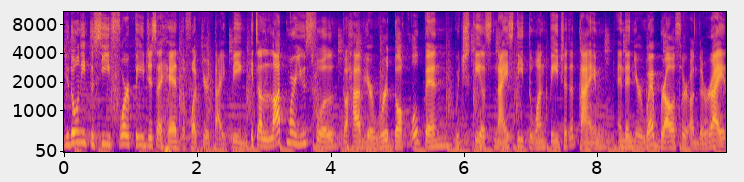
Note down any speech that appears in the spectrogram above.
You don't need to see four pages ahead of what you're typing. It's a lot more useful to have your Word doc open, which scales nicely to one page at a time, and then your web browser on the right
